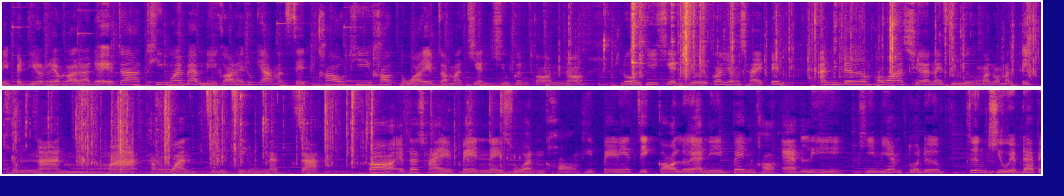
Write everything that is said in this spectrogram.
นี้เป็นที่เรียบร้อยแล้ว เดี๋ยวเอฟจะทิ้งไว้แบบนี้ก่อนให้ทุกอย่างมันเซตเข้าที่เข้าตัวเอฟจะมาเขียนคิ้วกันก่อนเนาะโดยที่เขียนคิ้วเอฟก็ยังใช้เป็นอันเดิมเพราะว่าเชื่อในฝีมือของมันว่ามันติดทนนานมากทั้งวันจริงๆนะจ๊ะก็เอฟจะใช้เป็นในส่วนของที่เป็นเมจิกก่อนเลย อันนี้เป็นของ a d l y Premium ตัวเดิม ซึ่งคิวเอฟได้ไป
